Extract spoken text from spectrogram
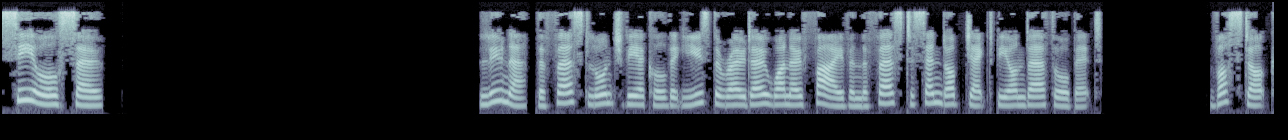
See also Luna, the first launch vehicle that used the Rodo 0105 and the first to send object beyond Earth orbit. Vostok,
